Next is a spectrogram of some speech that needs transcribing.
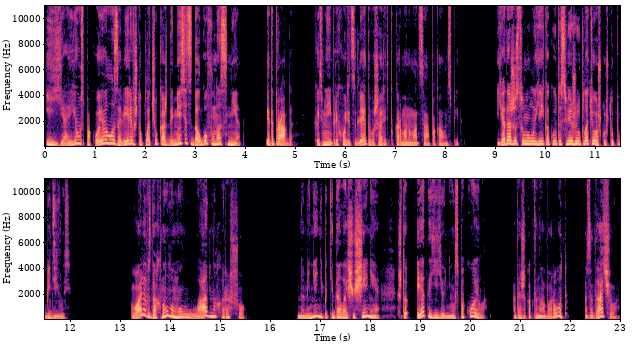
И я ее успокоила, заверив, что плачу каждый месяц, долгов у нас нет. Это правда, хоть мне и приходится для этого шарить по карманам отца, пока он спит. Я даже сунула ей какую-то свежую платежку, чтоб убедилась. Валя вздохнула, мол, ладно, хорошо. Но меня не покидало ощущение, что это ее не успокоило, а даже как-то наоборот, озадачило.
